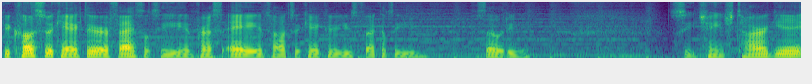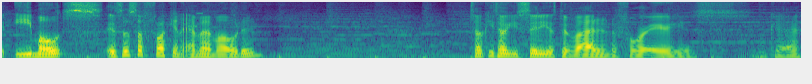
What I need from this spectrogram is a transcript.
Get close to a character or faculty and press A to talk to a character or use faculty facility. See, change target, emotes. Is this a fucking MMO, dude? Toki Toki City is divided into four areas. Okay.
